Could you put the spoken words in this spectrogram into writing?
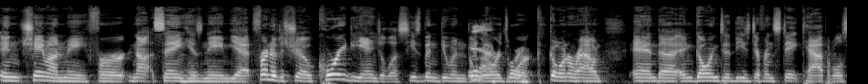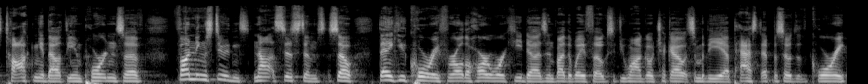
and shame on me for not saying his name yet. Friend of the show, Corey DeAngelis. He's been doing the yeah, Lord's Corey. work, going around and uh, and going to these different state capitals, talking about the importance of funding students, not systems. So thank you, Corey, for all the hard work he does. And by the way, folks, if you want to go check out some of the uh, past episodes with Corey,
